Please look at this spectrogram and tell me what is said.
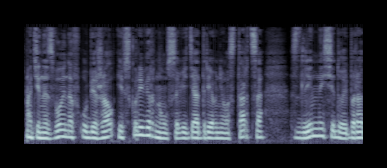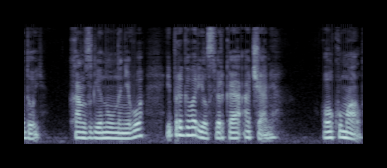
Один из воинов убежал и вскоре вернулся, ведя древнего старца с длинной седой бородой. Хан взглянул на него и проговорил, сверкая очами. «О, Кумал!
